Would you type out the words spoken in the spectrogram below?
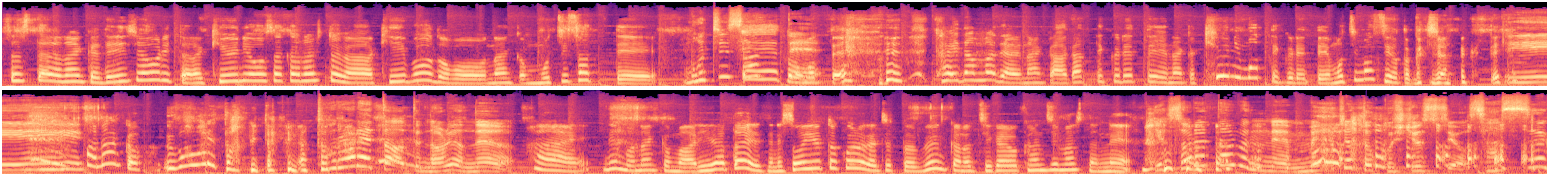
そしたらなんか電車降りたら急に大阪の人がキーボードをなんか持ち去って持ち去えーとって、思って。階段までなんか上がってくれてなんか急に持ってくれて持ちますよとかじゃなくて、えー、あなんか奪われたみたいな。取られたってなるよね。はい。でもなんかまあありがたいですね。そういうところがちょっと文化の違いを感じましたね。いやそれ多分ねめっちゃ特殊っすよ。さすがに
